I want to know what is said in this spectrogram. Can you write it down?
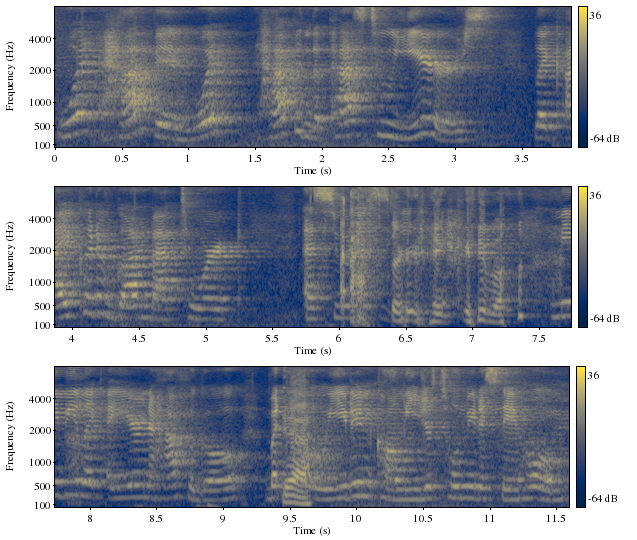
"What happened? What happened the past two years? Like I could have gone back to work." As soon after as like diba? maybe like a year and a half ago. But Yeah. no, you didn't call me. You just told me to stay home.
